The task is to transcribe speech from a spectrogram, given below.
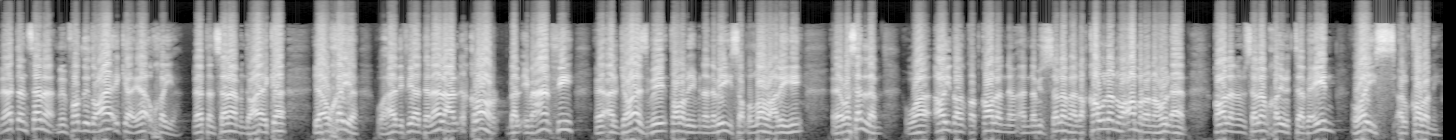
لا تنسنا من فضل دعائك يا أخي. لا تنسنا من دعائك يا أخي. وهذه فيها دلالة على الإقرار بل إمعان في الجواز بطلبه من النبي صلى الله عليه وسلم. وأيضا قد قال النبي صلى الله عليه وسلم هذا قولا وأمرا هو الآن. قال النبي صلى الله عليه وسلم خير التابعين ويس القرني.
